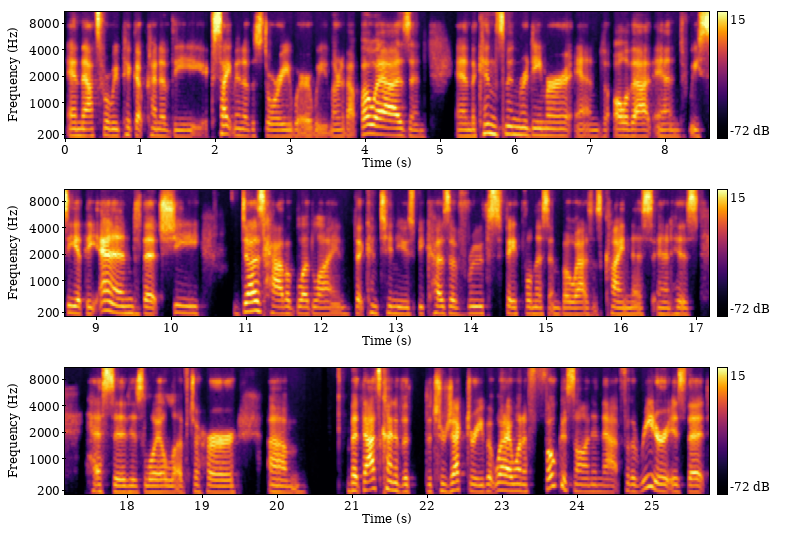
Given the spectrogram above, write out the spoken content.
And that's where we pick up kind of the excitement of the story, where we learn about Boaz and and the kinsman redeemer and all of that. And we see at the end that she does have a bloodline that continues because of Ruth's faithfulness and Boaz's kindness and his hesed, his loyal love to her. Um, but that's kind of the, the trajectory. But what I want to focus on in that for the reader is that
